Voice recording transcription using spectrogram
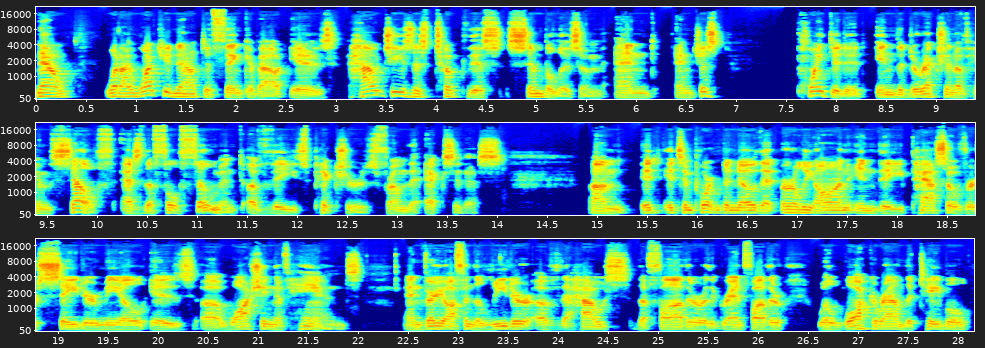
Now, what I want you now to think about is how Jesus took this symbolism and and just pointed it in the direction of himself as the fulfillment of these pictures from the Exodus. Um, it, it's important to know that early on in the Passover Seder meal is washing of hands. And very often the leader of the house, the father or the grandfather, will walk around the table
